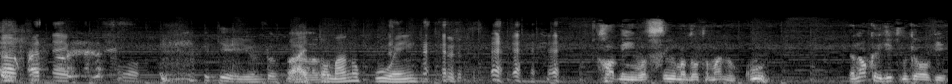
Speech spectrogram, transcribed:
Não, até Que isso, Vai fala. tomar no cu, hein? Robin, você me mandou tomar no cu? Eu não acredito no que eu ouvi.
